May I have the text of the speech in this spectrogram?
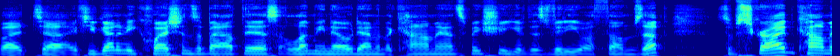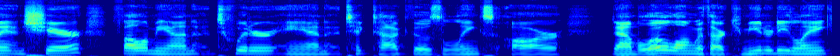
But uh, if you've got any questions about this, let me know down in the comments. Make sure you give this video a thumbs up. Subscribe, comment, and share. Follow me on Twitter and TikTok. Those links are down below, along with our community link,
